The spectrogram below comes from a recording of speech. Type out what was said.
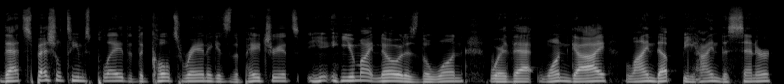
that special teams play that the Colts ran against the Patriots, you, you might know it as the one where that one guy lined up behind the center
